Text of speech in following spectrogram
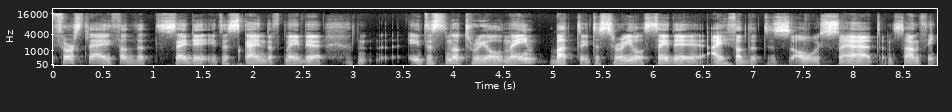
firstly, I thought that Sadie it is kind of maybe it is not real name, but it is real Sadie. I thought that is always sad and something,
